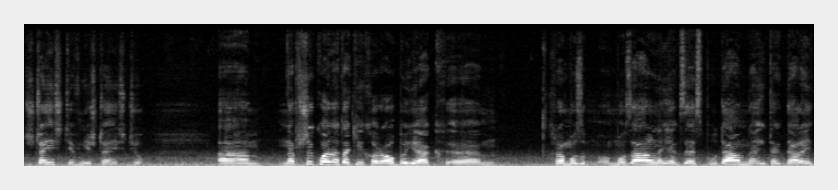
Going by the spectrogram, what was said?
Szczęście w nieszczęściu. Um, na przykład na takie choroby jak um, chromozalne, jak zespół Downa i tak dalej,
